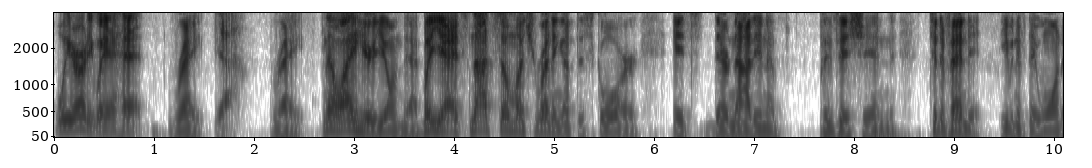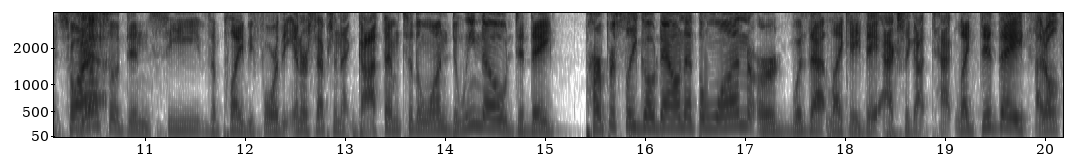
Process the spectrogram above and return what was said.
Well, you're already way ahead. Right. Yeah. Right. No, I hear you on that. But yeah, it's not so much running up the score. It's they're not in a position to defend it, even if they wanted. To. So to. I also didn't see the play before the interception that got them to the one. Do we know? Did they purposely go down at the one, or was that like a they actually got tack? Like, did they? I don't.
